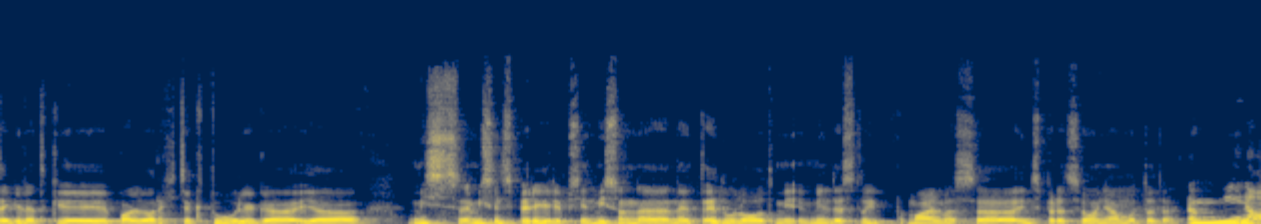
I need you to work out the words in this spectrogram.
tegeledki palju arhitektuuriga ja mis, mis inspireerib sind, mis on äh, need edulood, millest võib maailmas äh, inspiratsiooni ammutada? no mina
